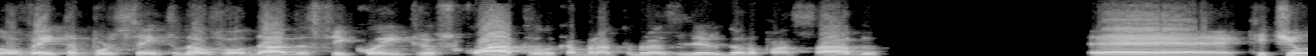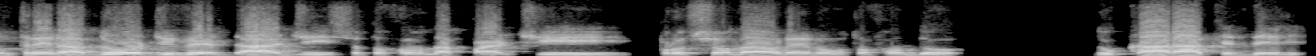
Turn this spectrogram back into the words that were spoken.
90% das rodadas ficou entre os quatro no Campeonato Brasileiro do ano passado, é, que tinha um treinador de verdade, isso eu estou falando da parte profissional, né? Não estou falando do, do caráter dele.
